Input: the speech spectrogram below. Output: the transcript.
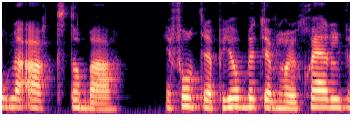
Ola att de bara, jag får inte det på jobbet, jag vill ha det själv,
